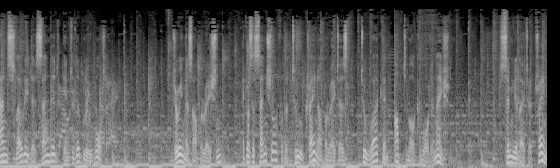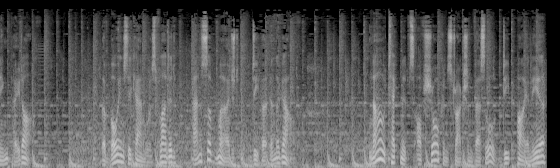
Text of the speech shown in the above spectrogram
and slowly descended into the blue water. During this operation, it was essential for the two crane operators to work in optimal coordination. Simulator training paid off. The buoyancy can was flooded and submerged deeper in the Gulf. Now Technip's offshore construction vessel, Deep Pioneer,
